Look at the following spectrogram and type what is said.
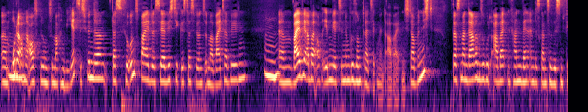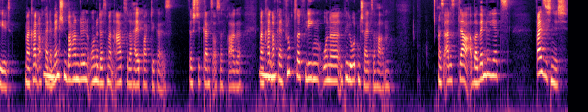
ähm, mhm. oder auch eine Ausbildung zu machen wie jetzt. Ich finde, dass für uns beide sehr wichtig ist, dass wir uns immer weiterbilden, mhm. ähm, weil wir aber auch eben jetzt in einem Gesundheitssegment arbeiten. Ich glaube nicht, dass man darin so gut arbeiten kann, wenn einem das ganze Wissen fehlt. Man kann auch keine mhm. Menschen behandeln, ohne dass man Arzt oder Heilpraktiker ist. Das steht ganz außer Frage. Man kann mhm. auch kein Flugzeug fliegen, ohne einen Pilotenschein zu haben. Das ist alles klar. Aber wenn du jetzt, weiß ich nicht,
